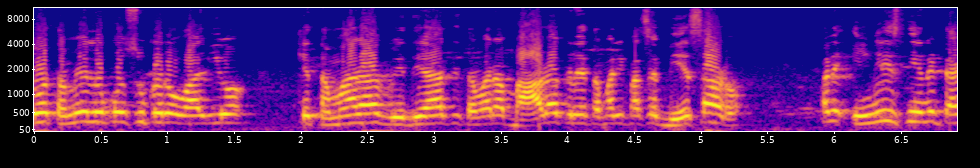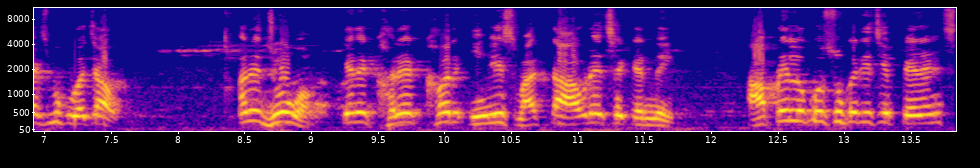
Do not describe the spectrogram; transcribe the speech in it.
તો? તમે લોકો શું કરો વાલીઓ? કે તમારા વિદ્યાર્થી, તમારા બાળકને તમારી પાસે બેસાડો અને ઇંગ્લિશની અને ટેક્સ્ટબુક વચાવો. અને જોવો કે એને ખરેખર ઇંગ્લિશ વાંચતા આવડે છે કે નહીં. આપણે લોકો શું કરીએ છીએ પેરેન્ટ્સ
